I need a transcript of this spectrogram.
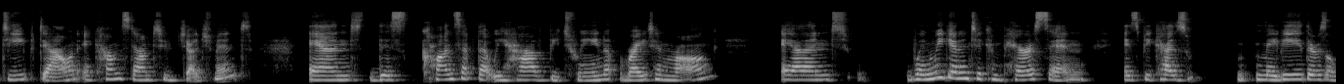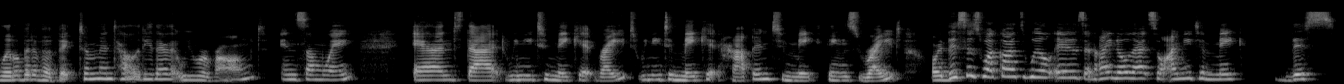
deep down, it comes down to judgment and this concept that we have between right and wrong. And when we get into comparison, it's because maybe there's a little bit of a victim mentality there that we were wronged in some way and that we need to make it right. We need to make it happen to make things right. Or this is what God's will is, and I know that. So I need to make this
